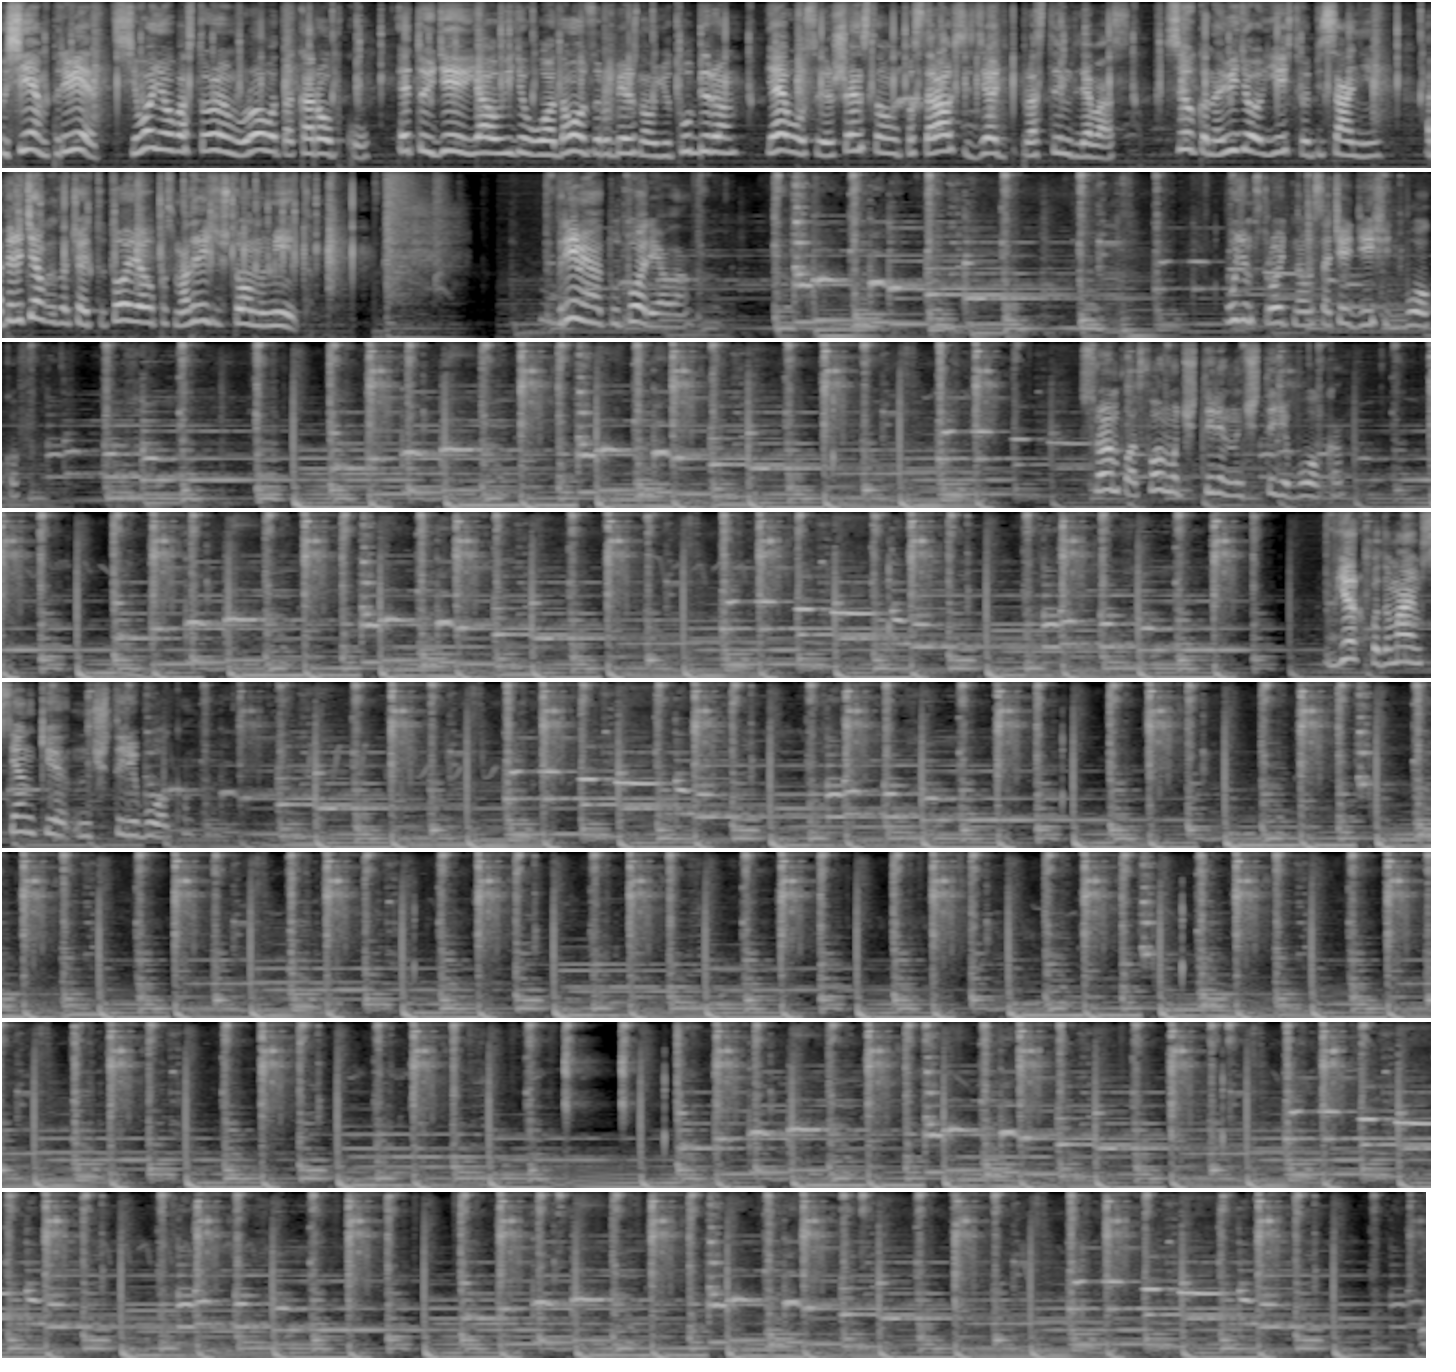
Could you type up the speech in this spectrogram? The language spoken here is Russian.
Всем привет! Сегодня мы построим робота-коробку. Эту идею я увидел у одного зарубежного ютубера. Я его усовершенствовал, постарался сделать простым для вас. Ссылка на видео есть в описании. А перед тем, как начать туториал, посмотрите, что он умеет. Время туториала. Будем строить на высоте 10 блоков. Строим платформу 4 на 4 блока. Вверх поднимаем стенки на 4 блока.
